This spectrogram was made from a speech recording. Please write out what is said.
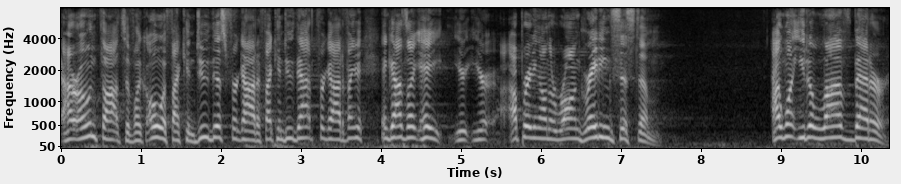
our own thoughts of like, oh, if I can do this for God, if I can do that for God, if I can, and God's like, hey, you're, you're operating on the wrong grading system. I want you to love better.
